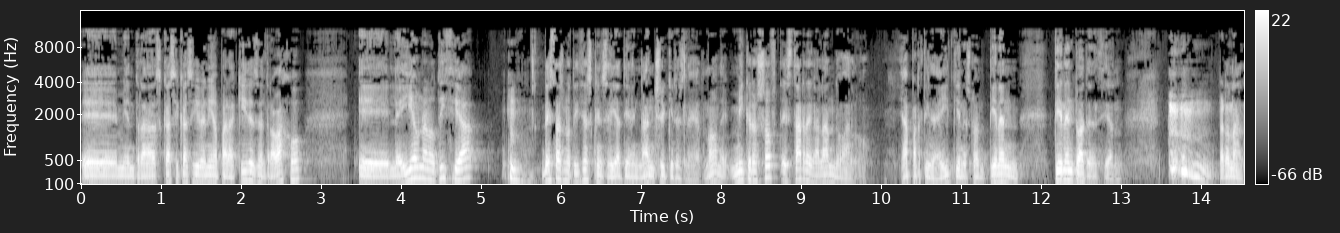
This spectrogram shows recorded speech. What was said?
eh, mientras casi casi venía para aquí desde el trabajo, eh, leía una noticia de estas noticias que enseguida tienen gancho y quieres leer, ¿no? De Microsoft está regalando algo. Y a partir de ahí tienes tu- tienen, tienen tu atención. Perdonad.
